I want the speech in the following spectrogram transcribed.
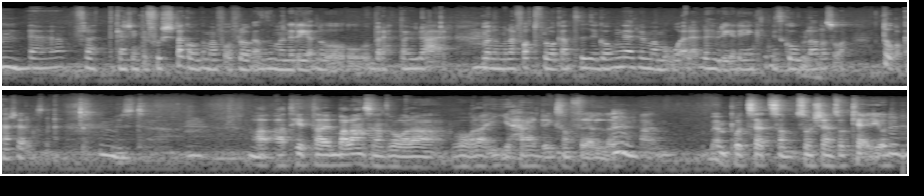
Mm. Eh, för att det kanske inte är första gången man får frågan som man är redo att berätta hur det är. Mm. Men om man har fått frågan tio gånger hur man mår eller hur är det egentligen i skolan och så, då kanske det lossnar. Mm. Just mm. Att hitta balansen att vara, vara ihärdig som förälder. Mm. Men på ett sätt som, som känns okej. Okay. Och, mm.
